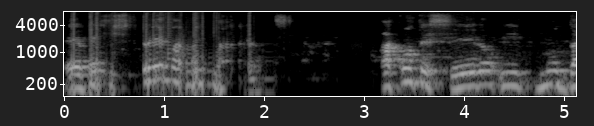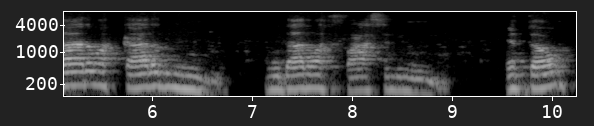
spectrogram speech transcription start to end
eventos extremamente marcantes, aconteceram e mudaram a cara do mundo, mudaram a face do mundo. Então,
